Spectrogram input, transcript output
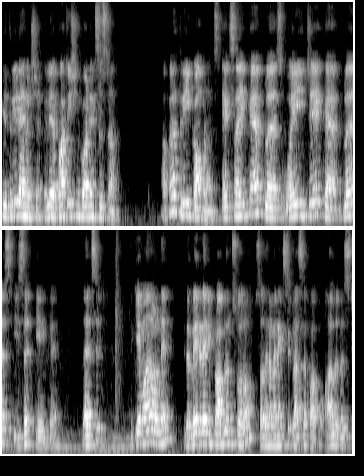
இது த்ரீ டைமென்ஷன் இல்லையா பார்ட்டிஷன் கோஆர்டினேட் சிஸ்டம் அப்ப three components x i cap plus y j cap plus z k cap that's it முக்கியமான ஒண்ணு இது ரிலேட்டடா நீ ப்ராப்ளம்ஸ் வரும் சோ அதை நம்ம நெக்ஸ்ட் கிளாஸ்ல பார்ப்போம் ஆல் தி பெஸ்ட்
